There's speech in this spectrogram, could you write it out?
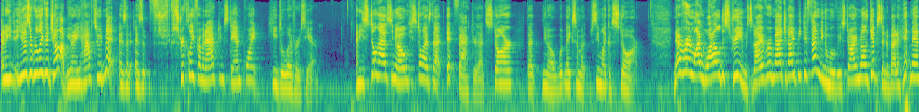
And he, he does a really good job. You know, you have to admit, as an as a, strictly from an acting standpoint, he delivers here. And he still has, you know, he still has that it factor, that star, that, you know, what makes him a, seem like a star. Never in my wildest dreams did I ever imagine I'd be defending a movie starring Mel Gibson about a hitman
